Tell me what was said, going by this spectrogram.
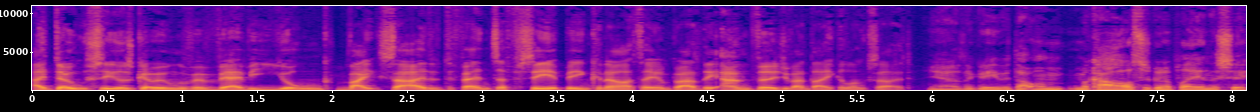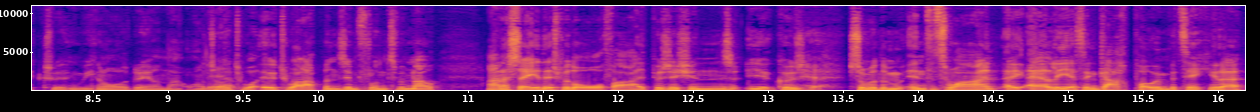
I don't see us going with a very young right side of defence I see it being Konaté and Bradley and Virgil van Dijk alongside Yeah, I'd agree with that one. Mac Allister's going to play in the six. I think we can all agree on that one. So it's, what, it's what happens in front of him now. And I say this with all five positions because some of them intertwine. Elliott and Gakpo in particular.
